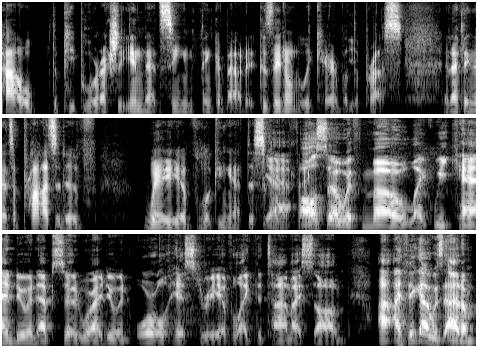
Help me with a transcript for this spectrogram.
how the people who are actually in that scene think about it because they don't really care about the press. And I think that's a positive way of looking at this. Yeah. Kind of also with Mo, like we can do an episode where I do an oral history of like the time I saw him. I, I think I was at a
